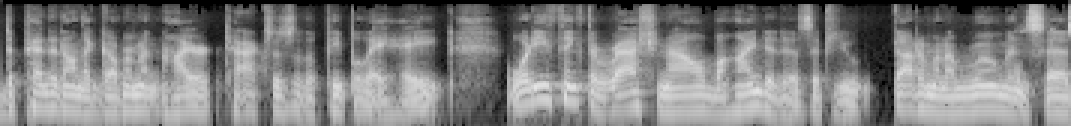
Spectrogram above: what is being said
dependent on the government and higher taxes of the people they hate what do you think the rationale behind it is if you got them in a room and said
